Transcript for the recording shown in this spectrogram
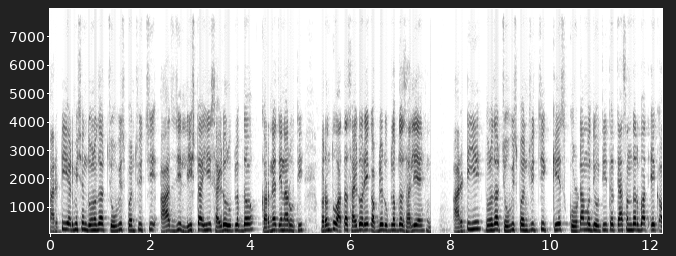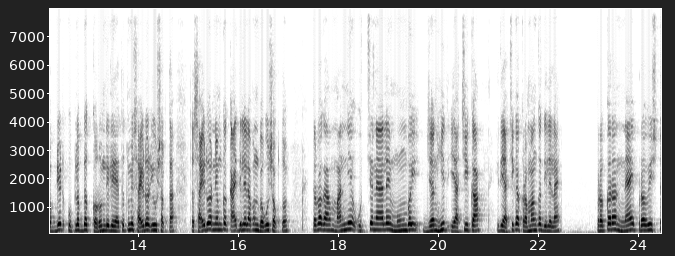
आर टी ॲडमिशन दोन हजार चोवीस पंचवीसची आज जी लिस्ट आहे ही साईडवर उपलब्ध करण्यात येणार होती. परंतु आता साईडवर एक अपडेट उपलब्ध झाली आहे. आर टी ई दोन हजार चोवीस पंचवीसची केस कोर्टामध्ये होती तर त्या संदर्भात एक अपडेट उपलब्ध करून दिली आहे. तर तुम्ही साईडवर येऊ शकता. तर साईडवर नेमकं काय दिलेलं आपण बघू शकतो. तर बघा माननीय उच्च न्यायालय मुंबई जनहित याचिका इथे याचिका क्रमांक दिलेला आहे. प्रकरण न्यायप्रविष्ट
